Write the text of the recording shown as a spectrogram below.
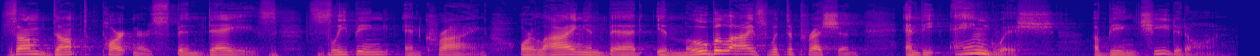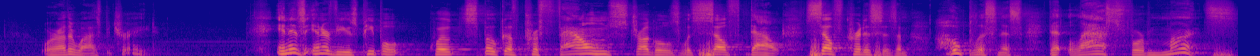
Some dumped partners spend days sleeping and crying or lying in bed immobilized with depression and the anguish of being cheated on or otherwise betrayed. In his interviews, people quote, spoke of profound struggles with self doubt, self criticism, hopelessness that lasts for months,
